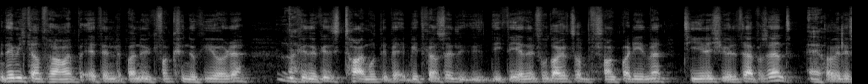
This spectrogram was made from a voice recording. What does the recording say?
Men det gikk han fra etter på en uke, for han kunne jo ikke gjøre det. Han kunne jo ikke ta imot bitcoin, så gikk det en eller to dager, så sank verdien med 10 eller 20 eller 30% Ja. Da ville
